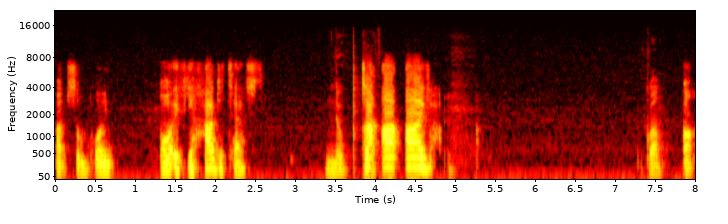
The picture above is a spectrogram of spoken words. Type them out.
at some point, or if you had a test. nope I, I've go on. Oh,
